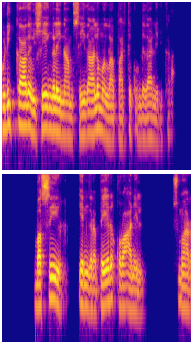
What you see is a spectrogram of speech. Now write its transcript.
பிடிக்காத விஷயங்களை நாம் செய்தாலும் அல்லாஹ் பார்த்து கொண்டுதான் இருக்கிறார் பசீர் என்கிற பெயர் குரானில் சுமார்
